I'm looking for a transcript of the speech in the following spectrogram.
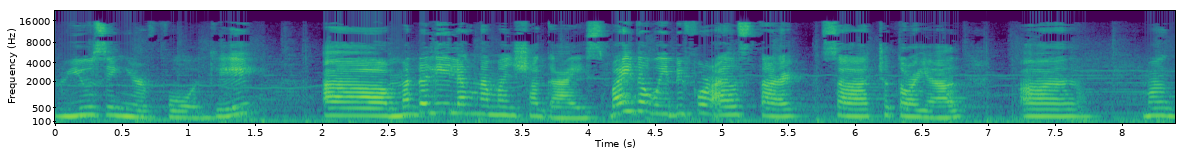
using your phone, okay? Uh, madali lang naman siya guys. By the way, before I'll start sa tutorial, uh, mag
